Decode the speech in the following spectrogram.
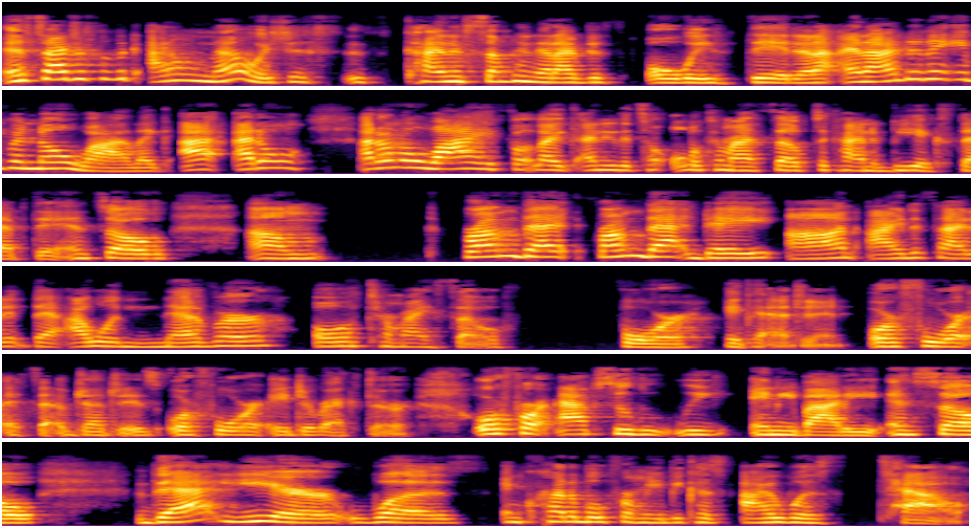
And so I just was like, I don't know. It's just, it's kind of something that I've just always did. And I, and I didn't even know why. Like, I, I don't, I don't know why I felt like I needed to alter myself to kind of be accepted. And so, um, from that, from that day on, I decided that I would never alter myself for a pageant or for a set of judges or for a director or for absolutely anybody. And so that year was incredible for me because I was Tal.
